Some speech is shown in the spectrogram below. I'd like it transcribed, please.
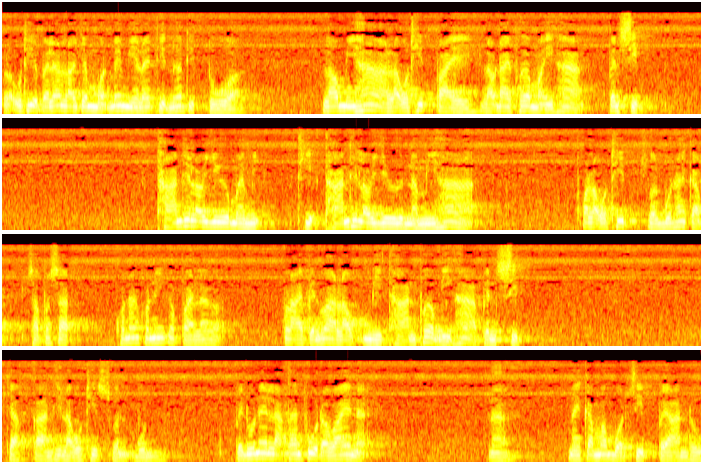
เราอุทิศไปแล้วเราจะหมดไม่มีอะไรติดเนื้อติดตัว เรามีห้าเราอุทิศไป เราได้เพิ่มมาอีกห้าเป็นสิบฐานที่เรายืมมันมีฐานที่เรายืนนะมีห้าพอเราอุทิศส่วนบุญให้กับสรรพสัตว์คนนั้นคนนี้ก็ไปแล้วก็กลายเป็นว่าเรามีฐานเพิ่มอีกห้าเป็นสิบจากการที่เราอุทิศส่วนบุญ ไปดูในหลักท่านพูดเอาไว้นะ่ะนะในกรรมบทสิบไปอ่านดู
